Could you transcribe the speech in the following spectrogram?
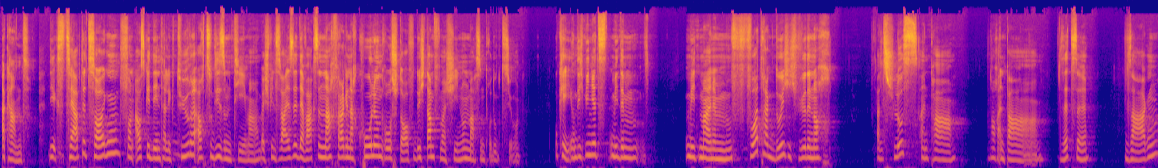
erkannt. Die Exzerpte zeugen von ausgedehnter Lektüre auch zu diesem Thema, beispielsweise der wachsenden Nachfrage nach Kohle und Rohstoff durch Dampfmaschinen und Massenproduktion. Okay, und ich bin jetzt mit, dem, mit meinem Vortrag durch. Ich würde noch als Schluss ein paar, noch ein paar Sätze sagen.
